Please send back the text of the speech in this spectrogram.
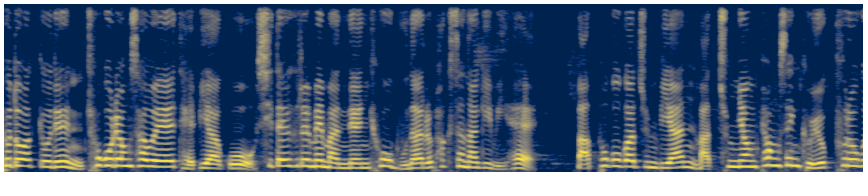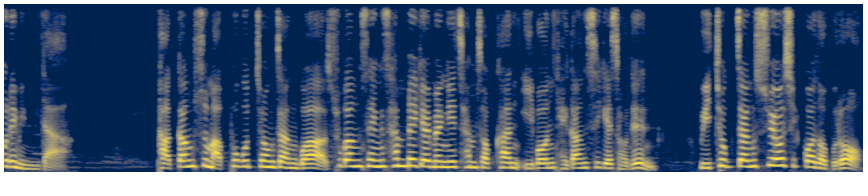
효도학교는 초고령 사회에 대비하고 시대 흐름에 맞는 효 문화를 확산하기 위해 마포구가 준비한 맞춤형 평생 교육 프로그램입니다. 박강수 마포구청장과 수강생 300여 명이 참석한 이번 개강식에서는 위촉장 수여식과 더불어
